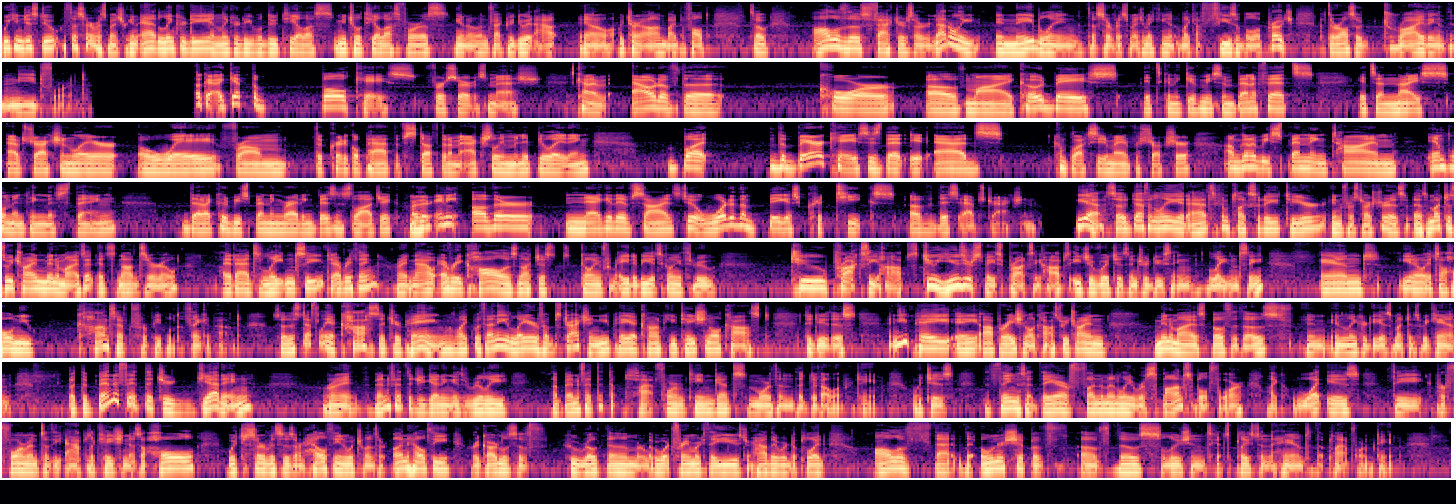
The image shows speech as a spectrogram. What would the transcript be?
we can just do it with the service mesh. We can add Linkerd, and Linkerd will do TLS, mutual TLS for us. You know, in fact, we do it out. You know, we turn it on by default. So all of those factors are not only enabling the service mesh, making it like a feasible approach, but they're also driving the need for it. Okay, I get the bull case for service mesh. It's kind of out of the core of my code base. It's going to give me some benefits. It's a nice abstraction layer away from the critical path of stuff that I'm actually manipulating. But the bear case is that it adds complexity to my infrastructure. I'm going to be spending time implementing this thing that I could be spending writing business logic. Mm-hmm. Are there any other negative sides to it? What are the biggest critiques of this abstraction? Yeah, so definitely it adds complexity to your infrastructure. As, as much as we try and minimize it, it's not zero. It adds latency to everything. Right now, every call is not just going from A to B, it's going through two proxy hops, two user space proxy hops, each of which is introducing latency. And, you know, it's a whole new concept for people to think about. So there's definitely a cost that you're paying. Like with any layer of abstraction, you pay a computational cost to do this, and you pay a operational cost. We try and minimize both of those in, in Linkerd as much as we can. But the benefit that you're getting, right, the benefit that you're getting is really a benefit that the platform team gets more than the developer team, which is the things that they are fundamentally responsible for, like what is the performance of the application as a whole, which services are healthy and which ones are unhealthy, regardless of who wrote them or what framework they used or how they were deployed all of that, the ownership of, of those solutions gets placed in the hands of the platform team.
